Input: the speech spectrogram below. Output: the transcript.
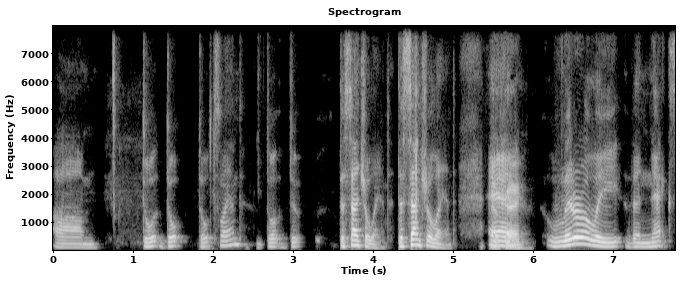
um, Do, Do, Dotsland, Do, Do, Decentraland, Decentraland, and. Okay. Literally the next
